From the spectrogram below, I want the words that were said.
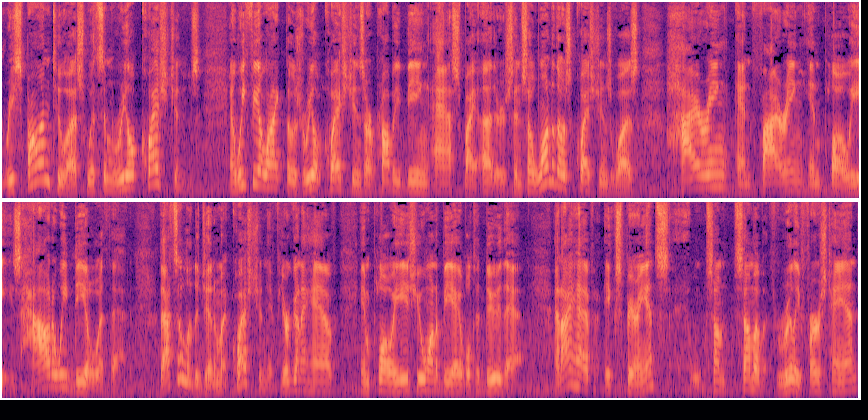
respond to us with some real questions. And we feel like those real questions are probably being asked by others. And so one of those questions was hiring and firing employees. How do we deal with that? That's a legitimate question. If you're going to have employees, you want to be able to do that. And I have experience, some, some of it really firsthand.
